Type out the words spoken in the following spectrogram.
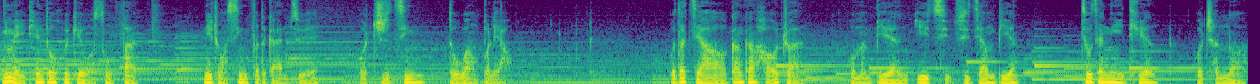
你每天都会给我送饭，那种幸福的感觉，我至今都忘不了。我的脚刚刚好转，我们便一起去江边。就在那一天，我成了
